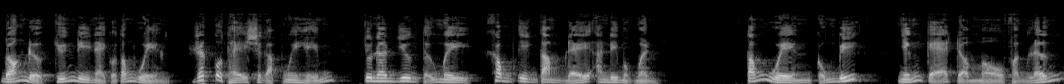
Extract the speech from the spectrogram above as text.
Đoán được chuyến đi này của Tống Quyền rất có thể sẽ gặp nguy hiểm, cho nên Dương Tử Mi không yên tâm để anh đi một mình. Tống Quyền cũng biết những kẻ trộm mộ phần lớn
